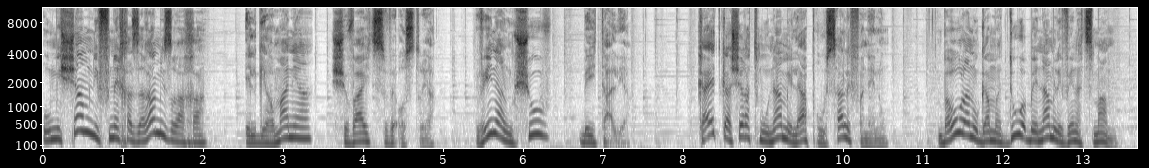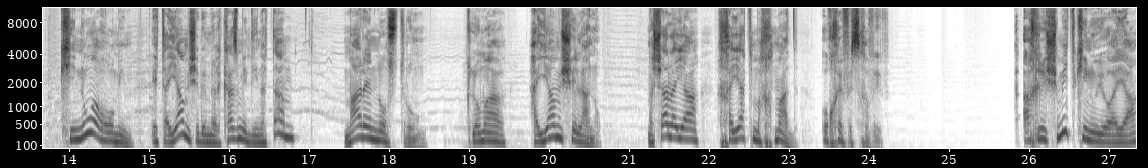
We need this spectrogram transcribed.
ומשם נפנה חזרה מזרחה אל גרמניה, שווייץ ואוסטריה. והנה אנו שוב באיטליה. כעת כאשר התמונה המלאה פרוסה לפנינו, ברור לנו גם מדוע בינם לבין עצמם כינו הרומים את הים שבמרכז מדינתם מארה נוסטרום, כלומר, הים שלנו. משל היה חיית מחמד או חפץ חביב. אך רשמית כינויו היה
